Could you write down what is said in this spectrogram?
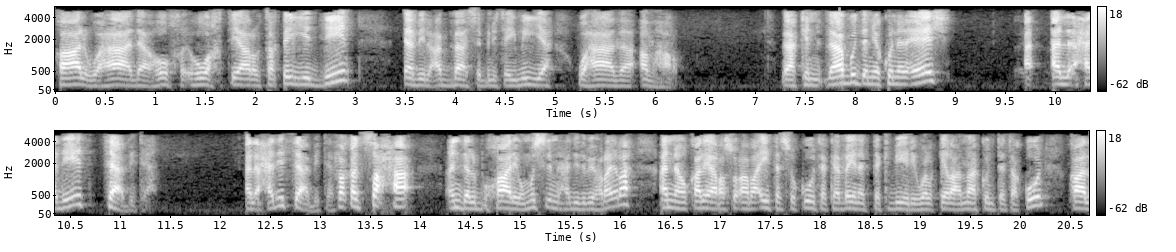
قال وهذا هو اختيار تقي الدين أبي العباس بن تيمية وهذا أظهر. لكن لابد أن يكون إيش؟ الأحاديث ثابتة. الأحاديث ثابتة. فقد صح عند البخاري ومسلم من حديث أبي هريرة أنه قال يا رسول أرأيت سكوتك بين التكبير والقراءة؟ ما كنت تقول؟ قال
